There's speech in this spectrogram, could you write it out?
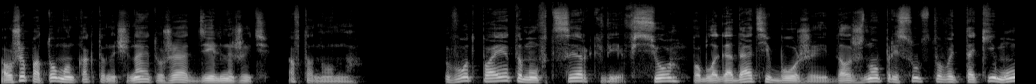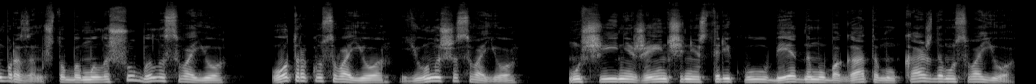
А уже потом он как-то начинает уже отдельно жить, автономно. Вот поэтому в церкви все, по благодати Божией, должно присутствовать таким образом, чтобы малышу было свое, отроку свое, юноше свое, мужчине, женщине, старику, бедному, богатому, каждому свое,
